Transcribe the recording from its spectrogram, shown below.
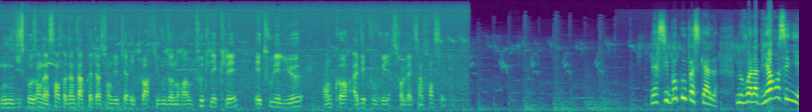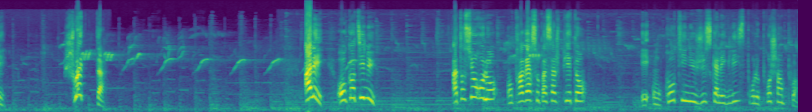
où nous disposons d'un centre d'interprétation du territoire qui vous donnera toutes les clés et tous les lieux encore à découvrir sur le Vexin français. Merci beaucoup Pascal, me voilà bien renseigné. Chouette Allez, on continue Attention Roland, on traverse au passage piéton et on continue jusqu'à l'église pour le prochain point.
